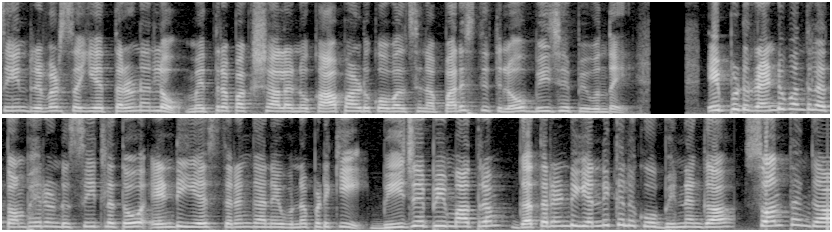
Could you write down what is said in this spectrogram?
సీన్ రివర్స్ అయ్యే తరుణంలో మిత్రపక్షాలను కాపాడుకోవాల్సిన పరిస్థితిలో బీజేపీ ఉంది. ఇప్పుడు రెండు వందల తొంభై రెండు సీట్లతో ఎన్డీఏ స్థిరంగానే ఉన్నప్పటికీ బీజేపీ మాత్రం గత రెండు ఎన్నికలకు భిన్నంగా సొంతంగా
